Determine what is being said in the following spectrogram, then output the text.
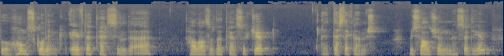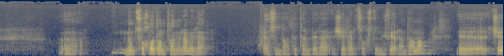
bu homeschooling, evdə təhsil də hal-hazırda təəssüf ki, e, dəstəklənmir. Misal üçün mən sizə deyim, e, mən çoxlu adam tanıyıram elə özündə adətən belə şeylər çox üstünlük verirəm, amma e, ki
